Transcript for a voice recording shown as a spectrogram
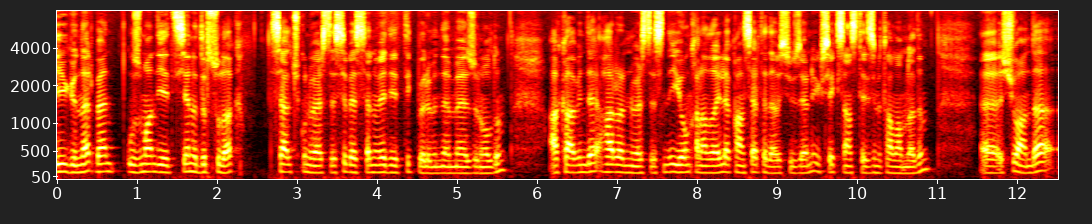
İyi günler. Ben uzman diyetisyen Iğdır Sulak. Selçuk Üniversitesi Beslenme ve Diyetetik bölümünden mezun oldum. Akabinde Harran Üniversitesi'nde iyon kanallarıyla kanser tedavisi üzerine yüksek lisans tezimi tamamladım. Ee, şu anda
